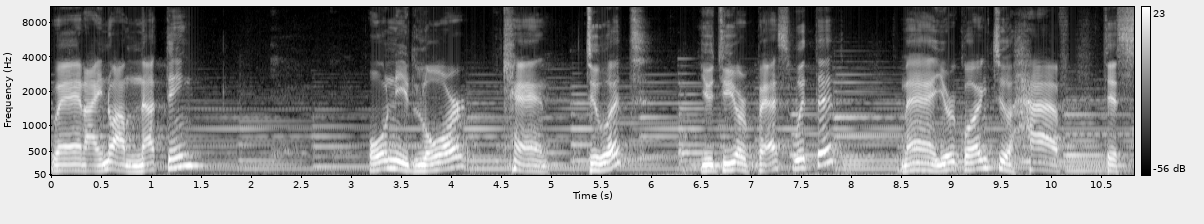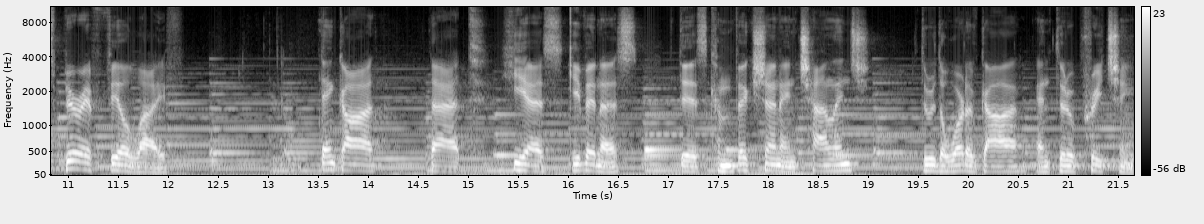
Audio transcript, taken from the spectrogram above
when I know I'm nothing, only Lord can do it. You do your best with it, man, you're going to have this spirit filled life. Thank God that He has given us this conviction and challenge through the Word of God and through preaching.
